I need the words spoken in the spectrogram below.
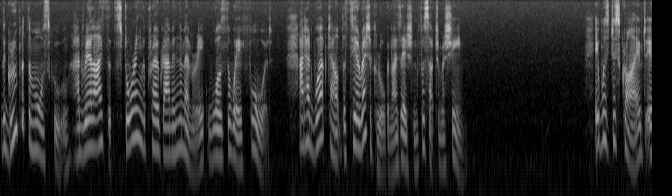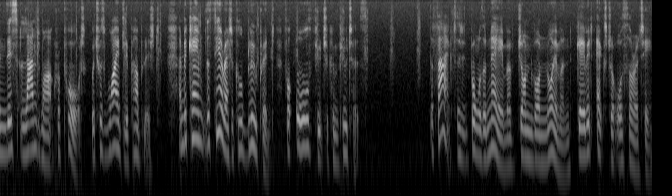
The group at the Moore School had realized that storing the program in the memory was the way forward. and had worked out the theoretical organisation for such a machine. It was described in this landmark report, which was widely published, and became the theoretical blueprint for all future computers. The fact that it bore the name of John von Neumann gave it extra authority.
